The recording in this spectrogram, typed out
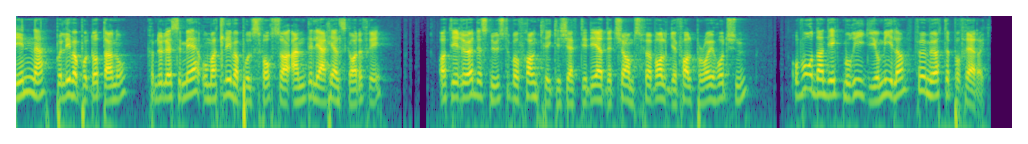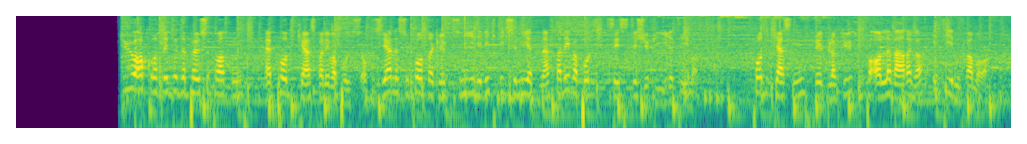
Inne på liverpool.no kan du lese mer om at Liverpools forsvar endelig er helt skadefri, at de røde snuste på Frankrike-sjef Didier de Champs før valget falt på Roy Hodgson, og hvordan det gikk Morigi og Milan før møtet på fredag. Du har akkurat lyttet til Pausepraten, en podkast fra Liverpools offisielle supporterklubb som gir de viktigste nyhetene fra Liverpools siste 24 timer. Podkasten blir lagt ut på alle hverdager i tiden fremover.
